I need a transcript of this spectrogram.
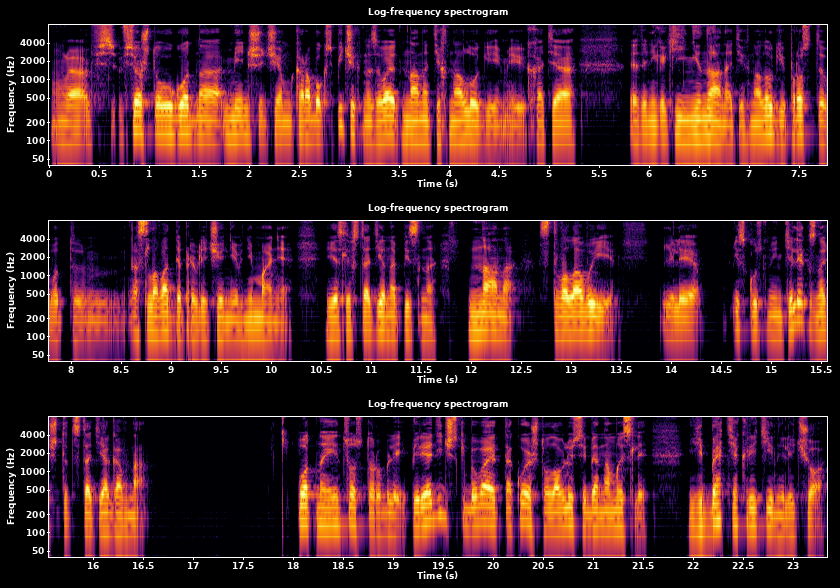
А, все, что угодно меньше, чем коробок спичек, называют нанотехнологиями, хотя это никакие не нанотехнологии, просто вот слова для привлечения внимания. Если в статье написано «нано стволовые» или «искусственный интеллект», значит, это статья говна. Потное яйцо 100 рублей. Периодически бывает такое, что ловлю себя на мысли. Ебать я кретин или чё?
